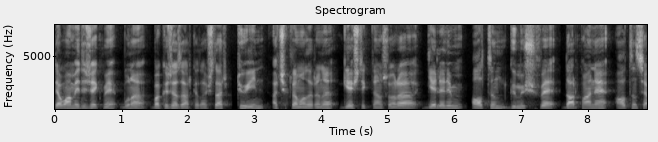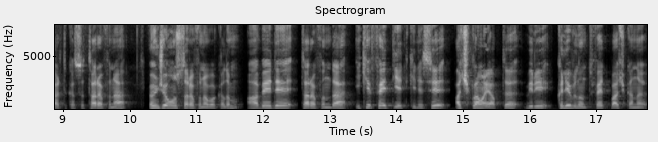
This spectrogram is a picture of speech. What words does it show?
devam edecek mi? Buna bakacağız arkadaşlar. TÜİ'nin açıklamalarını geçtikten sonra gelelim altın, gümüş ve darphane altın sertifikası tarafına. Önce ons tarafına bakalım. ABD tarafında iki Fed yetkilisi açıklama yaptı. Biri Cleveland Fed Başkanı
